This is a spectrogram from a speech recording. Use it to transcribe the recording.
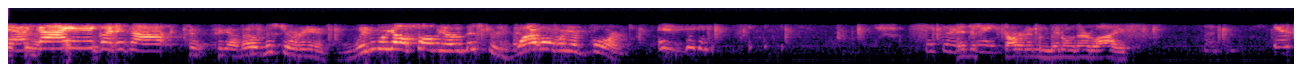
Yeah, guys, we're going to talk. Pick, pick out oh, those mystery hands. When were y'all solving other mysteries? Why weren't we informed? They just start in the middle of their life. Here's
